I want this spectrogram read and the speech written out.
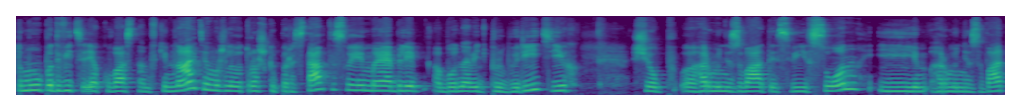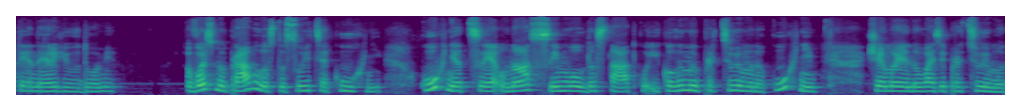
Тому подивіться, як у вас там в кімнаті, можливо, трошки переставте свої меблі або навіть приберіть їх, щоб е, гармонізувати свій сон і гармонізувати енергію в домі. Восьме правило стосується кухні. Кухня це у нас символ достатку. І коли ми працюємо на кухні, що я маю на увазі працюємо,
